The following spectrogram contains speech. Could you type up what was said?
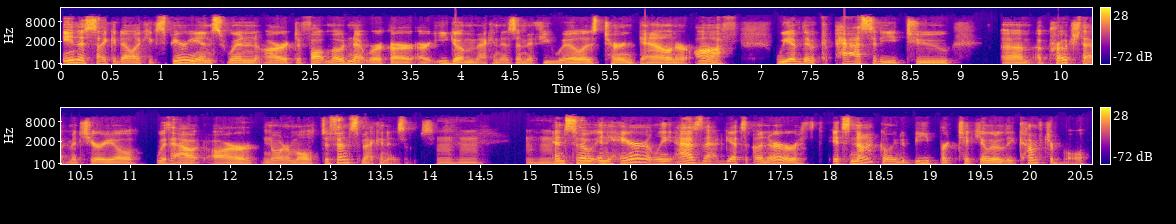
in a psychedelic experience, when our default mode network, our, our ego mechanism, if you will, is turned down or off, we have the capacity to um, approach that material without our normal defense mechanisms. Mm-hmm. Mm-hmm. And so, inherently, as that gets unearthed, it's not going to be particularly comfortable.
